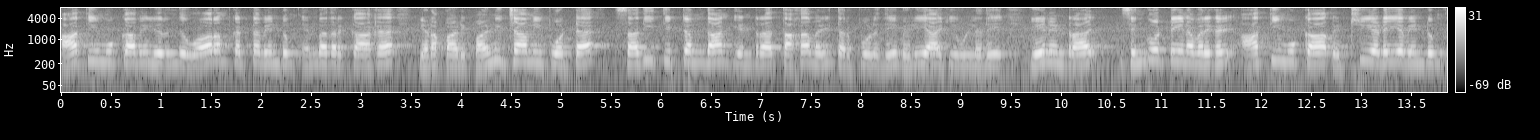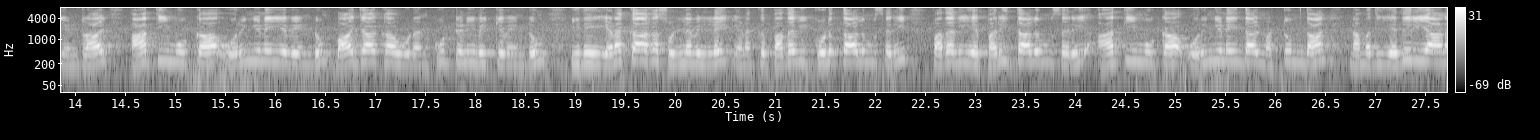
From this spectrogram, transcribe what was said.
அதிமுகவில் இருந்து ஓரம் கட்ட வேண்டும் என்பதற்காக எடப்பாடி பழனிசாமி போட்ட சதி திட்டம்தான் என்ற தகவல் தற்பொழுது வெளியாகியுள்ளது. ஏனென்றால் செங்கோட்டையன் அவர்கள் அதிமுக வெற்றியடைய வேண்டும் என்றால் அதிமுக ஒருங்கிணைய வேண்டும் பாஜகவுடன் கூட்டணி வைக்க வேண்டும். இது எனக்காக சொல்லவில்லை எனக்கு பதவி கொடுத்தாலும் சரி பதவியை பறித்தாலும் சரி அதிமுக ஒருங்கிணைந்தால் மட்டும்தான் நமது எதிரியான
